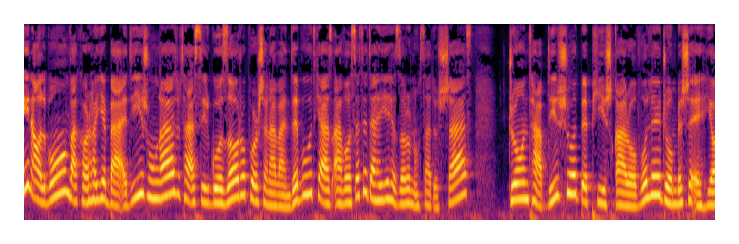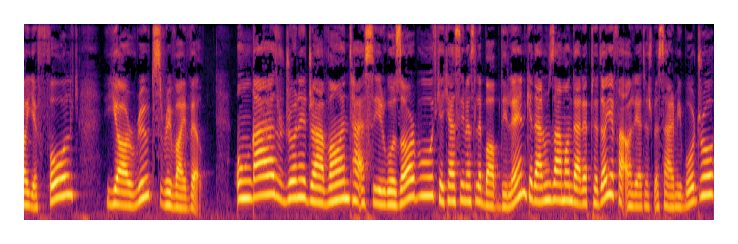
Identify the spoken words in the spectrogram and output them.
این آلبوم و کارهای بعدیش اونقدر تاثیرگذار و پرشنونده بود که از اواسط دهه 1960 جون تبدیل شد به پیش قراول جنبش احیای فولک یا روتس ریوایول اونقدر جون جوان تأثیرگذار بود که کسی مثل باب دیلن که در اون زمان در ابتدای فعالیتش به سر می برد رو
